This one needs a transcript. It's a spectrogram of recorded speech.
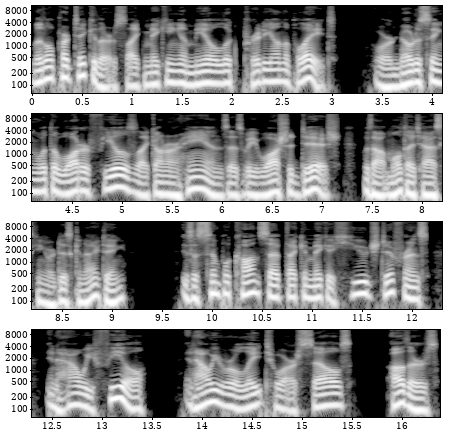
Little particulars like making a meal look pretty on the plate, or noticing what the water feels like on our hands as we wash a dish without multitasking or disconnecting, is a simple concept that can make a huge difference in how we feel and how we relate to ourselves, others,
